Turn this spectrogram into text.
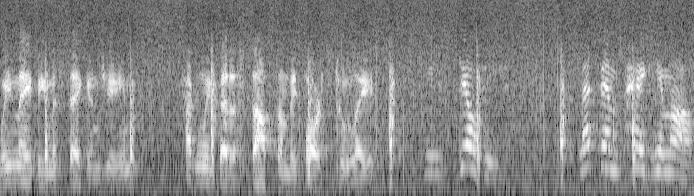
We may be mistaken, Jean. Hadn't we better stop them before it's too late? He's guilty. Let them peg him off.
